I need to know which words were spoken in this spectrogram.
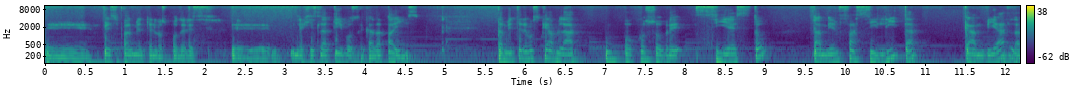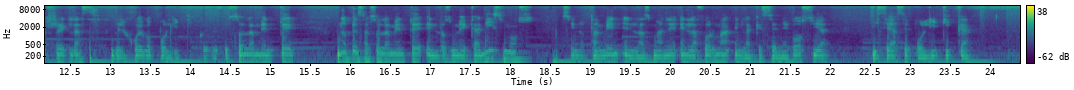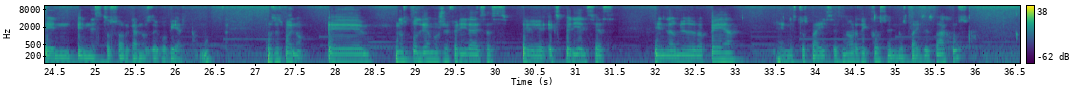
eh, principalmente en los poderes legislativos de cada país, también tenemos que hablar un poco sobre si esto también facilita cambiar las reglas del juego político, es decir, solamente no pensar solamente en los mecanismos, sino también en, las en la forma en la que se negocia y se hace política en, estos órganos de gobierno. Entonces, bueno, eh, nos podríamos referir a esas eh, experiencias en la Unión Europea, en estos países nórdicos, en los Países Bajos,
